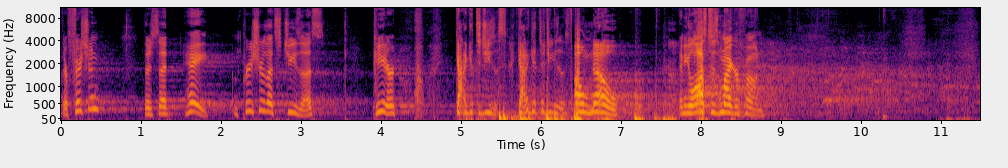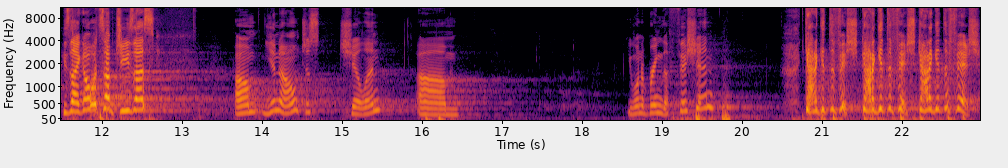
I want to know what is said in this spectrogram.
they're fishing. They said, Hey, I'm pretty sure that's Jesus. Peter, gotta get to Jesus, gotta get to Jesus. Oh no. And he lost his microphone. He's like, Oh, what's up, Jesus? Um, you know, just chilling. Um, you want to bring the fish in? Gotta get the fish, gotta get the fish, gotta get the fish.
